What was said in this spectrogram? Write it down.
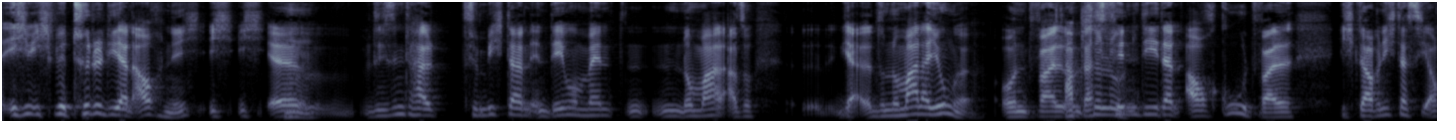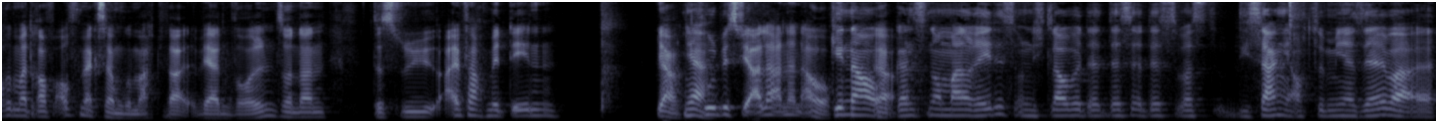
ich, ich betüdel die dann auch nicht. Ich, ich, äh, Hm. die sind halt für mich dann in dem Moment normal, also äh, ja, also normaler Junge. Und weil und das finden die dann auch gut, weil ich glaube nicht, dass sie auch immer darauf aufmerksam gemacht werden wollen, sondern dass du einfach mit denen ja, Ja. cool bist wie alle anderen auch. Genau, Ja. ganz normal redest und ich glaube, da- das ist ja das, was die sagen ja auch zu mir selber.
